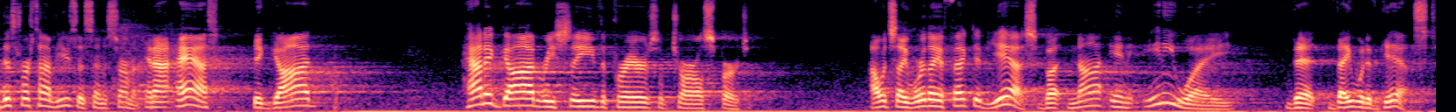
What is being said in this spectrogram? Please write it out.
this first time I've used this in a sermon, and I ask, did God, how did God receive the prayers of Charles Spurgeon? I would say, were they effective? Yes, but not in any way that they would have guessed.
